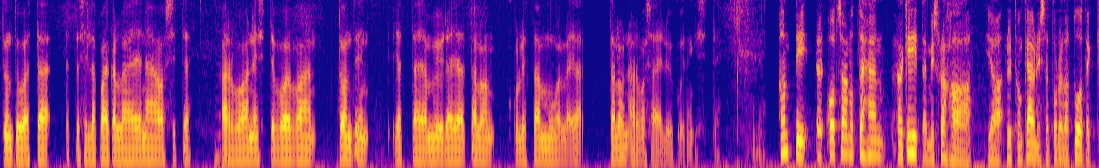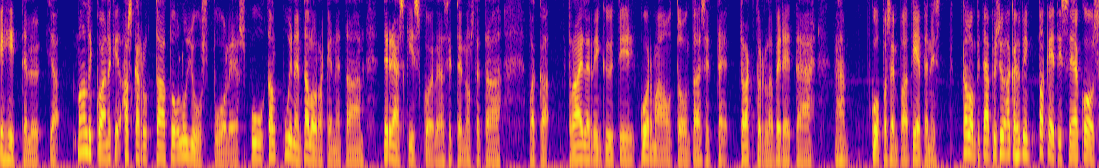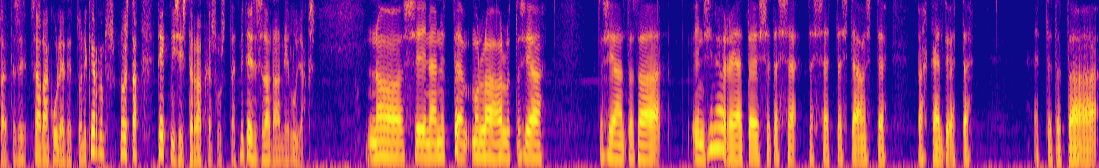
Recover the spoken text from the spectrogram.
tuntuu, että, että sillä paikalla ei enää ole sitten arvoa, niin sitten voi vaan tontin jättää ja myydä ja talon kuljettaa muualle ja talon arvo säilyy kuitenkin sitten. Antti, olet saanut tähän kehittämisrahaa ja nyt on käynnissä todella tuotekehittely ja Mallikko ainakin askarruttaa tuo lujuuspuoli. Jos puinen talo rakennetaan teräskiskoille ja sitten nostetaan vaikka trailerin kyytiin kuorma-autoon tai sitten traktorilla vedetään vähän kuoppasempaa tietä, niin talon pitää pysyä aika hyvin paketissa ja koossa, että se saadaan kuljetettua. Niin kerron noista teknisistä ratkaisusta, että miten se saadaan niin lujaksi? No siinä nyt mulla on ollut tosiaan, tosiaan tota, insinöörejä töissä tässä, tässä, että sitä on sitten pähkäilty, että, että tota,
